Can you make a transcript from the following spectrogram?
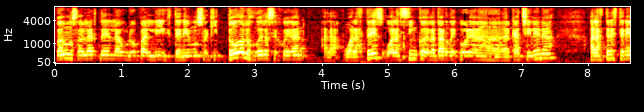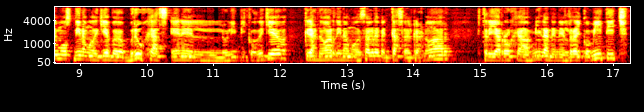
Vamos a hablar de la Europa League. Tenemos aquí todos los duelos se juegan a la, o a las 3 o a las 5 de la tarde, hora acá chilena. A las 3 tenemos Dinamo de Kiev Brujas en el Olímpico de Kiev, Krasnodar Dinamo de Zagreb en casa del Krasnodar, Estrella Roja Milan en el Rajko Mitic,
